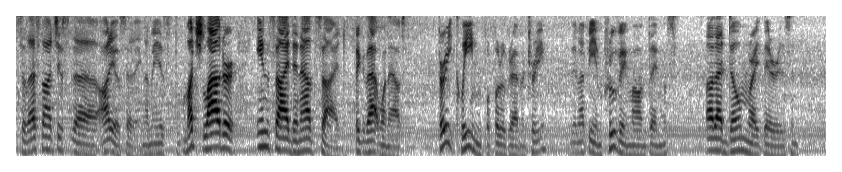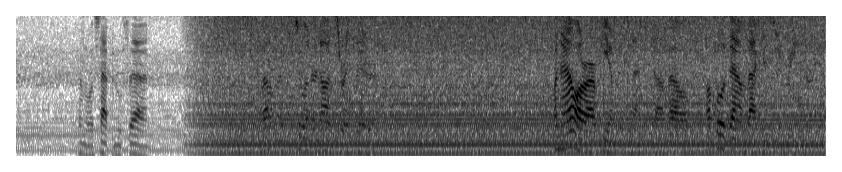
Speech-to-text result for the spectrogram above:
So that's not just the audio setting. I mean, it's much louder inside than outside. Figure that one out very clean for photogrammetry. They might be improving on things. Oh, that dome right there isn't. I don't know what's happened with that. Well, that's 200 knots right there. Well, now our RPM is maxed out. I'll, I'll pull it down back into the green area.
